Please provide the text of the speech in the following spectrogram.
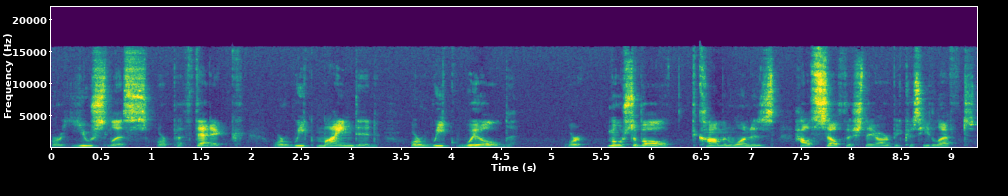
or useless or pathetic or weak-minded or weak-willed or most of all the common one is how selfish they are because he left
